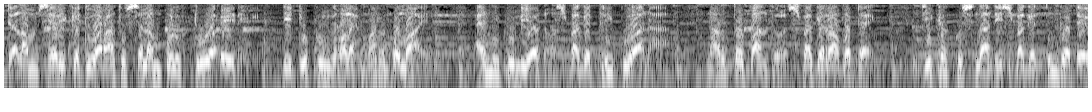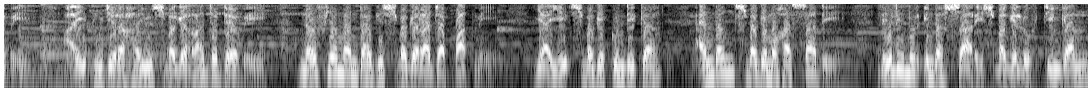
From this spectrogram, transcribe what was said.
Dalam seri ke-262 ini didukung oleh para pemain Eni Bundiono sebagai Tribuana, Narto Bantul sebagai Rawedeng, Jika Kusnadi sebagai Tunggadewi, Aik Mujirahayu sebagai Raja Dewi, Novia Mandagi sebagai Raja Patmi, Yayi sebagai Kundika, Endan sebagai Mohasadi, Lili Nur Indasari sebagai Luh Jinggan,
